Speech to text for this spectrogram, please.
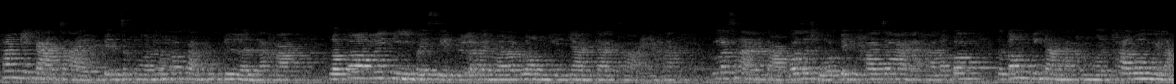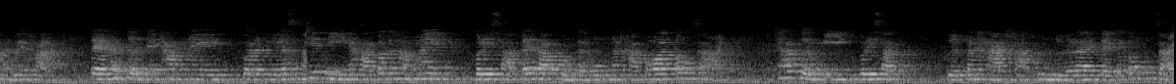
ถ้ามีการจ่ายเป็นจำนวนเท่าๆกันทุกเดือนนะคะ แล้วก็ไม่มีใบเสร็จหรืออะไรมารับรองยืนยันการจ่ายนะคะ ลักษณะดังกล่าวก็จะถือว่าเป็นค่าจ้างนะคะ แล้วก็จะต้องมีการมาคำนวณค่าร่วมเวลาด้วยค่ะ แต่ถ้าเกิดในทำในกรณีลักษณะเช่นนี้นะคะ ก็จะทำให้ บริษัทได้รับผลกระทบนะคะ เพราะว่าต้องจ่าย ถ้าเกิดมีบริษัทเกิดปัญหาขาดทุนหรืออะไร แต่ก็ต้องจ่าย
